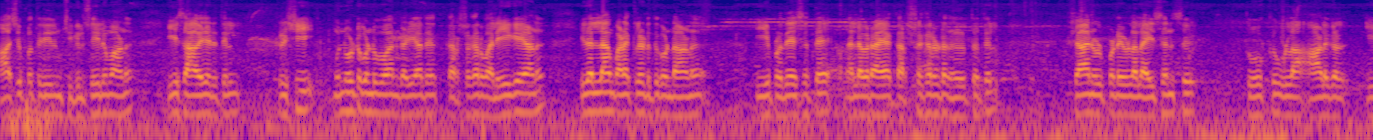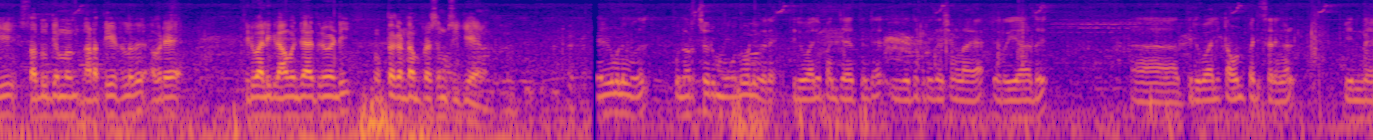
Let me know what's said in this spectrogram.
ആശുപത്രിയിലും ചികിത്സയിലുമാണ്. ഈ സാഹചര്യത്തിൽ കൃഷി മുന്നോട്ട് കൊണ്ടുപോകാൻ കഴിയാതെ കർഷകർ വലയുകയാണ്. ഇതെല്ലാം കണക്കിലെടുത്തുകൊണ്ടാണ് ഈ പ്രദേശത്തെ നല്ലവരായ കർഷകരുടെ നേതൃത്വത്തിൽ ഷാൻ ഉൾപ്പെടെയുള്ള ലൈസൻസ് തോക്ക് ഉള്ള ആളുകൾ ഈ സതുദ്യമം നടത്തിയിട്ടുള്ളത് അവരെ തിരുവാലി ഗ്രാമപഞ്ചായത്തിന് വേണ്ടി മുക്തകണ്ഠം പ്രശംസിക്കുകയാണ്. ഏഴ് മണി മുതൽ പുലർച്ചെ ഒരു മൂന്ന് മണി വരെ തിരുവാലി പഞ്ചായത്തിന്റെ വിവിധ പ്രദേശങ്ങളായ എറിയാട് തിരുവാലി ടൗൺ പരിസരങ്ങൾ പിന്നെ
